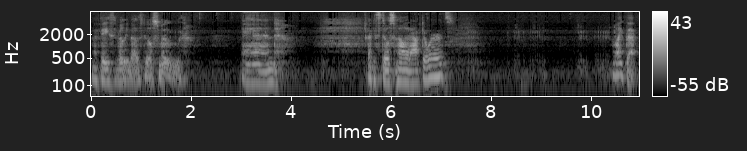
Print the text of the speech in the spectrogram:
my face really does feel smooth. And I can still smell it afterwards. I like that.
